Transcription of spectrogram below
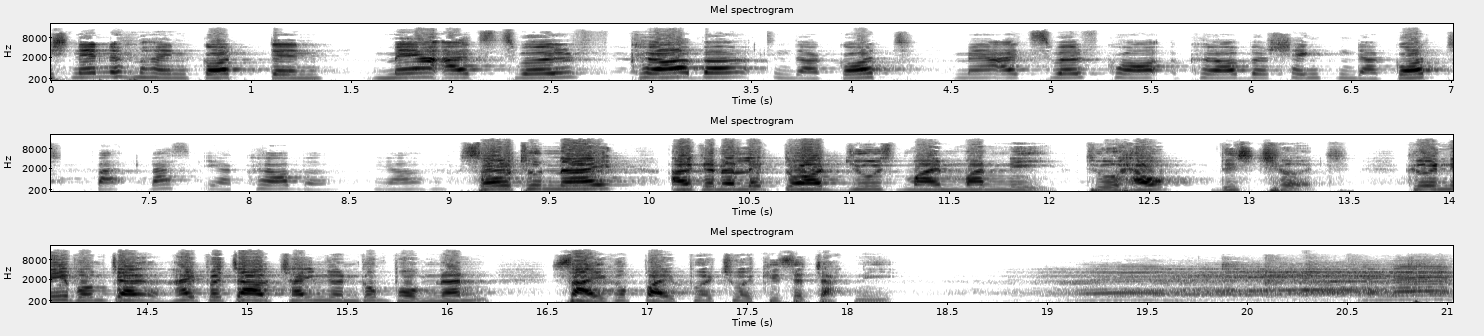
Ich nenne meinen Gott den mehr als zwölf Körbe der Gott, mehr als zwölf Kor Körbe schenkender Gott. Ba- Was? Ja, Körbe. Ja. So tonight I'm gonna let God use my money to help this church คืนนี้ผมจะให้พระเจ้าใช้เงินของผมนั้น ใส่เข้าไปเพื่อช่วยคริสตจักรนี้ Amen.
